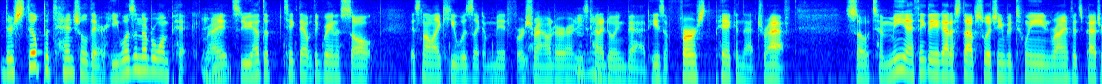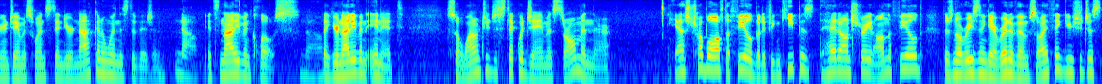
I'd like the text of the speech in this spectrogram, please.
there's still potential there. He was a number one pick, Mhm. right? So you have to take that with a grain of salt. It's not like he was like a mid first rounder and he's Mhm. kind of doing bad. He's a first pick in that draft. So to me, I think that you got to stop switching between Ryan Fitzpatrick and Jameis Winston. You're not going to win this division. No. It's not even close. No. Like you're not even in it. So why don't you just stick with Jameis? Throw him in there. He has trouble off the field, but if you can keep his head on straight on the field, there's no reason to get rid of him. So I think you should just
